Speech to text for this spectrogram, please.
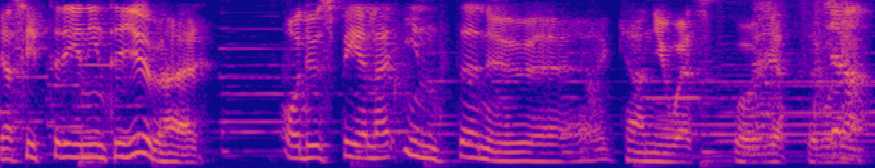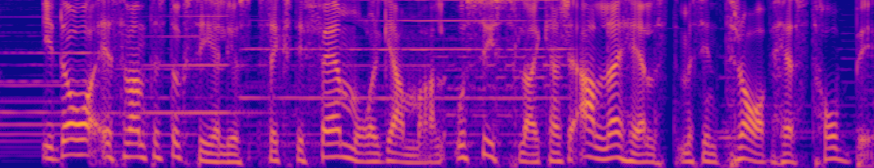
Jag sitter i en intervju här. Och du spelar inte nu eh, Kanye West på jättevolym. Idag är Svante Stockselius 65 år gammal och sysslar kanske allra helst med sin travhästhobby.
